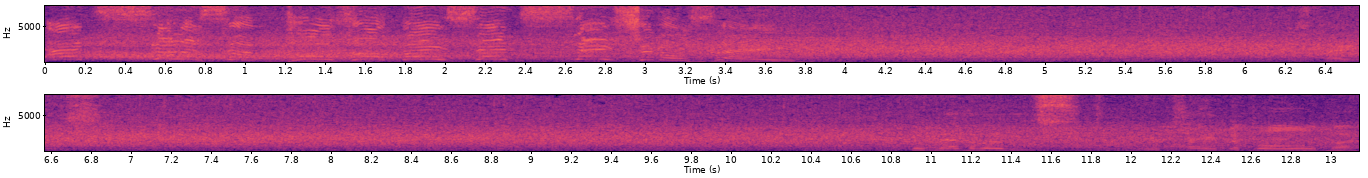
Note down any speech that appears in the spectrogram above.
And Cillessen pulls off a sensational save! The Netherlands retain the ball, but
